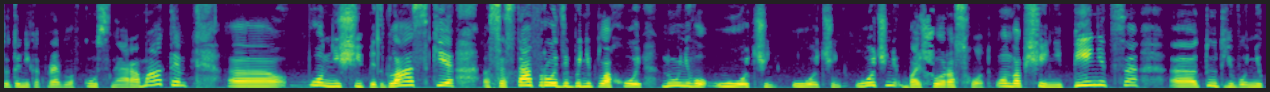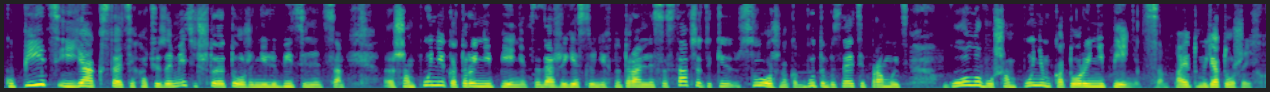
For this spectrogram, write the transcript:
Тут они, как правило, вкусные ароматы. Э, он не щипит глазки, состав вроде бы неплохой, но у него очень-очень-очень большой расход. Он вообще не пенится, э, тут его не купить. И я, кстати, хочу заметить, что я тоже не любительница э, шампуней, которые не пенятся. Даже если у них натуральный состав, все-таки сложно, как будто бы, знаете, промыть голову шампунем, который не пенится. Поэтому я тоже их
